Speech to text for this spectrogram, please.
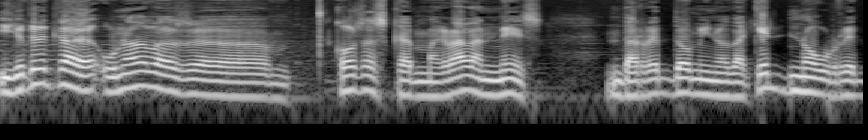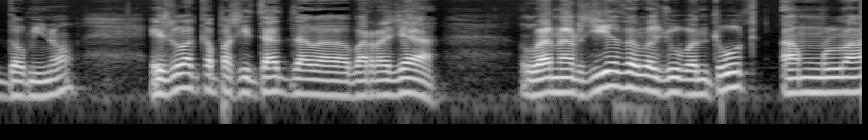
I jo crec que una de les eh, coses que m'agraden més de Red Domino, d'aquest nou Red Domino, és la capacitat de barrejar l'energia de la joventut amb la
